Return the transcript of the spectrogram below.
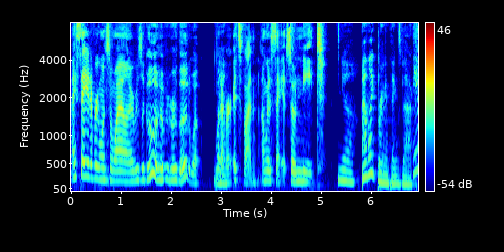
I say it every once in a while, and everybody's like, "Oh, I haven't heard that." in a while." Whatever. It's fun. I'm gonna say it. So neat. Yeah. I like bringing things back. Yeah.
